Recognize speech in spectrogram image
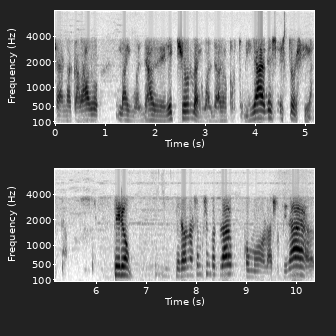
Se han acabado la igualdad de derechos, la igualdad de oportunidades, esto es cierto. Pero, pero nos hemos encontrado como la sociedad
